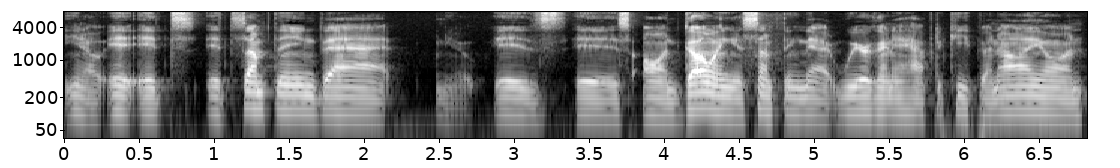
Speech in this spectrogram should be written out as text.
you know, it, it's it's something that you know is is ongoing is something that we're going to have to keep an eye on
